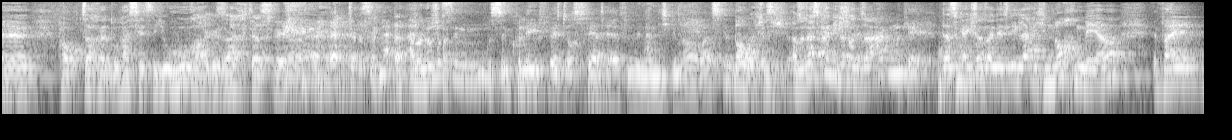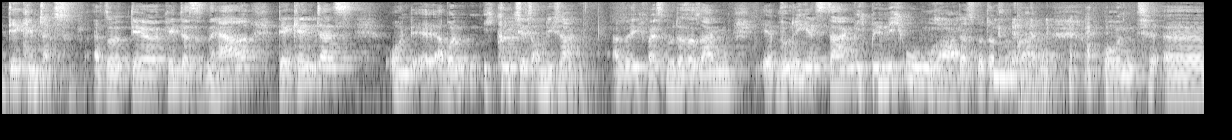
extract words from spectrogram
Äh, Hauptsache, du hast jetzt nicht Uhura gesagt, das wäre... wär, Aber du musst dem, musst dem Kollegen vielleicht aufs Pferd helfen, wenn er nicht genau weiß. Brauche ich das nicht. Also das kann ich schon sagen. Okay. Das kann ich schon sagen. Deswegen lache ich noch mehr, weil der kennt das. Also der kennt das, ist ein Herr, der kennt das. Und, äh, aber ich könnte es jetzt auch nicht sagen. Also ich weiß nur, dass er sagen, er würde jetzt sagen, ich bin nicht Uhura, das wird er schon sagen. Und äh,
